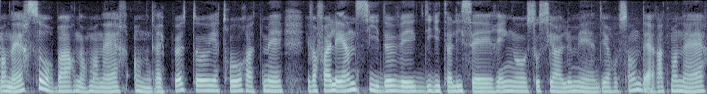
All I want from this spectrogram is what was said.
man er sårbar når man er angrepet, og jeg tror at med i hvert fall én side ved digitalisering og sosiale medier og sånn, det er at man er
